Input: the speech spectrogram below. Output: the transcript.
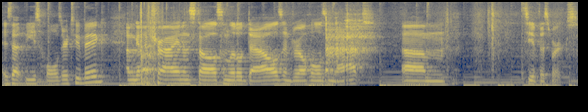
is that these holes are too big. I'm gonna try and install some little dowels and drill holes in that. Um, see if this works.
